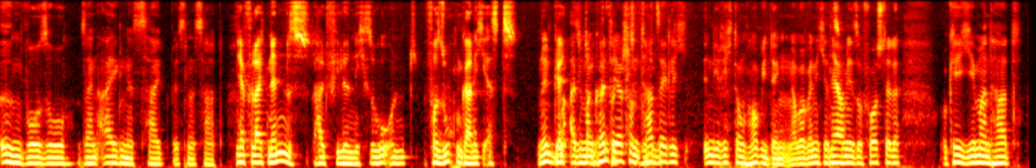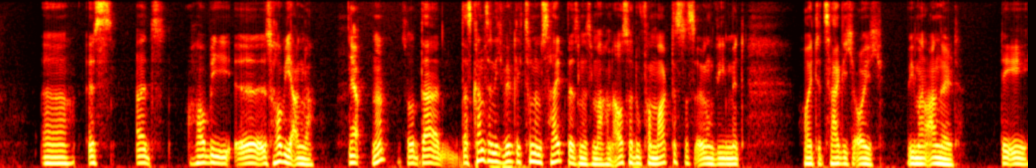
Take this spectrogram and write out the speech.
irgendwo so sein eigenes Side-Business hat. Ja, vielleicht nennen es halt viele nicht so und versuchen gar nicht erst. Ne, Geld also man könnte ja schon tatsächlich in die Richtung Hobby denken, aber wenn ich jetzt ja. mir so vorstelle, okay, jemand hat, äh, ist als Hobby, äh, ist Hobbyangler. Ja. Ne? So, da, das kannst du nicht wirklich zu einem Side-Business machen, außer du vermarktest das irgendwie mit, heute zeige ich euch, wie man angelt. De.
